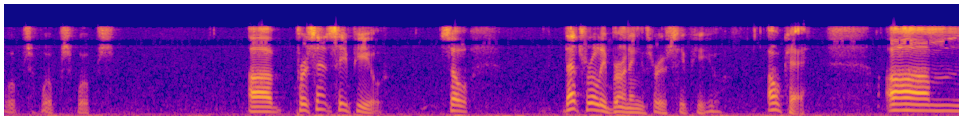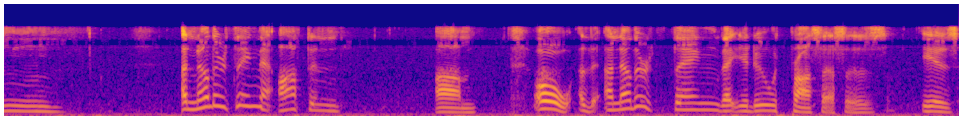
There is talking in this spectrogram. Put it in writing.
Whoops. Whoops. Whoops. Uh, percent CPU. So that's really burning through CPU. Okay. Um, another thing that often um, oh, another thing that you do with processes is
